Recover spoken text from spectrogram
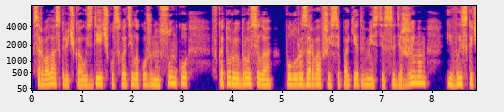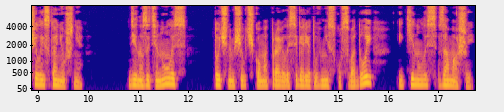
сорвала с крючка уздечку, схватила кожаную сумку, в которую бросила полуразорвавшийся пакет вместе с содержимым и выскочила из конюшни. Дина затянулась, точным щелчком отправила сигарету в миску с водой и кинулась за Машей.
